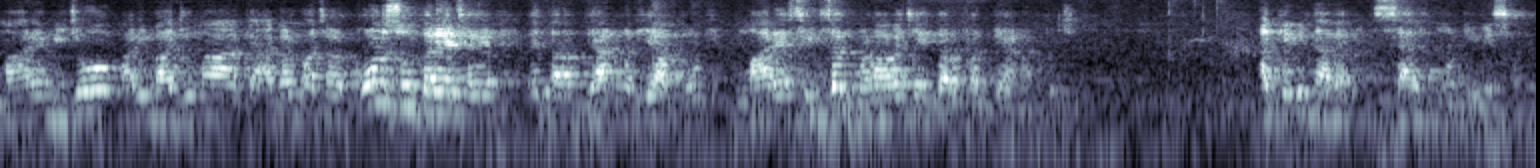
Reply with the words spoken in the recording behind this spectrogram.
મારે બીજો મારી બાજુમાં કે આગળ પાછળ કોણ શું કરે છે એ તરફ ધ્યાન નથી આપતું. મારે શિક્ષક ભણાવે છે એ તરફ જ ધ્યાન આપવું છે. આ કેવી રીતે આવે? સેલ્ફ મોટિવેશન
